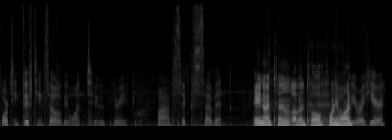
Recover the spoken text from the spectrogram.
fourteen, fifteen. So it'll be one, two, three, four, five, six, seven. 8, 9, 10, 11, 12, and 21. It'll be right here. And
